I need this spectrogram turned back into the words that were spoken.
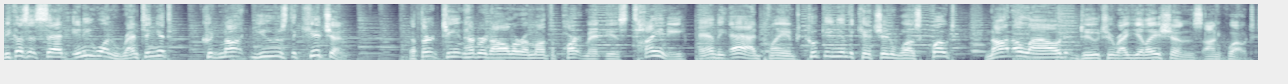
because it said anyone renting it could not use the kitchen. The $1,300 a month apartment is tiny, and the ad claimed cooking in the kitchen was, quote, not allowed due to regulations, unquote.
